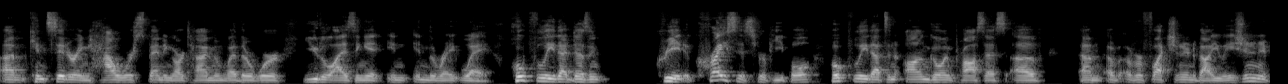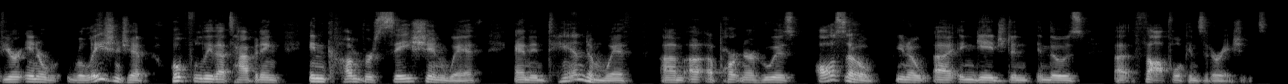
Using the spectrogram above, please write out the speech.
um, considering how we're spending our time and whether we're utilizing it in in the right way. Hopefully, that doesn't create a crisis for people. Hopefully, that's an ongoing process of um, of, of, reflection and evaluation. And if you're in a relationship, hopefully that's happening in conversation with and in tandem with um, a, a, partner who is also, you know, uh, engaged in in those uh, thoughtful considerations.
